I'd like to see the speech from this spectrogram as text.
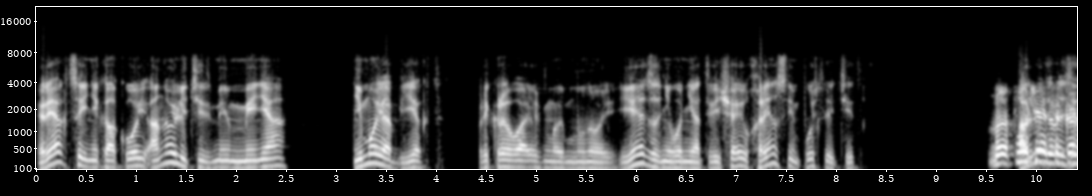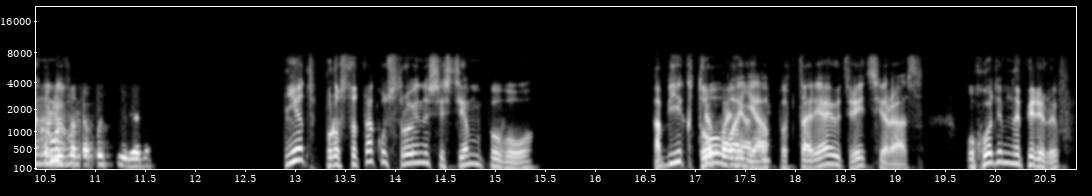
Реакции никакой. Оно летит мимо меня. Не мой объект, прикрываемый мной. Я за него не отвечаю. Хрен с ним, пусть летит. Ну, это получается, люди как разинули в- допустили. да? Нет, просто так устроена система ПВО. Объектовая, повторяю третий раз. Уходим на перерыв.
